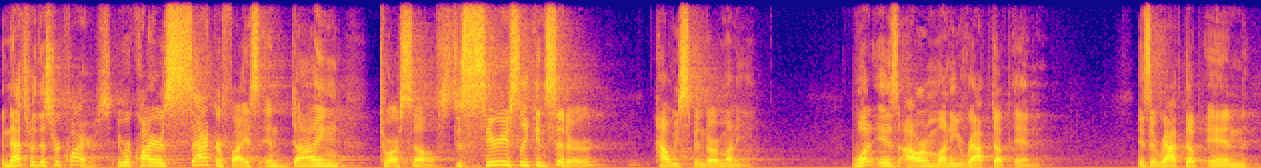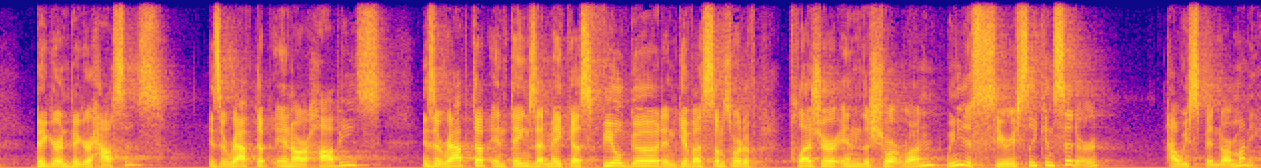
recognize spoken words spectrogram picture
And that's what this requires. It requires sacrifice and dying to ourselves to seriously consider how we spend our money. What is our money wrapped up in? Is it wrapped up in bigger and bigger houses? Is it wrapped up in our hobbies? Is it wrapped up in things that make us feel good and give us some sort of pleasure in the short run? We need to seriously consider how we spend our money.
